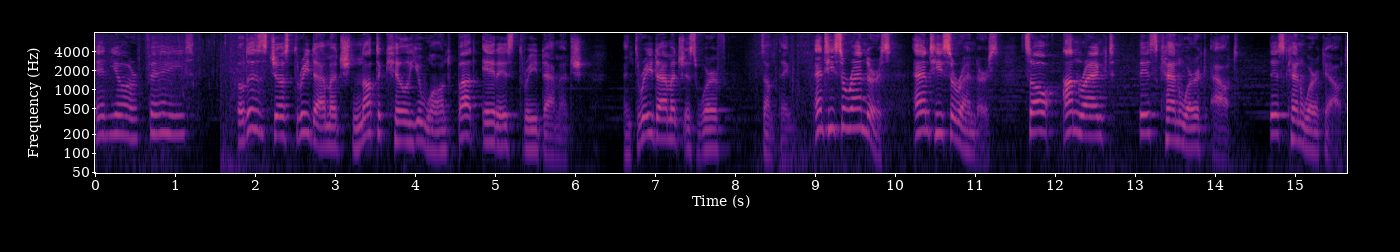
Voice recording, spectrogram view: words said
in your face. So this is just 3 damage, not the kill you want, but it is 3 damage. And 3 damage is worth something. And he surrenders! And he surrenders. So, unranked, this can work out. This can work out.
